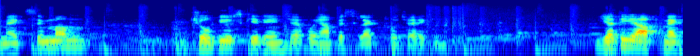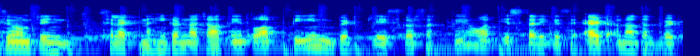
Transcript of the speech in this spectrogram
मैक्सिमम जो भी उसकी रेंज है, वो यहाँ पे सिलेक्ट हो जाएगी। यदि आप मैक्सिमम रेंज सेलेक्ट नहीं करना चाहते हैं तो आप तीन बिट प्लेस कर सकते हैं और इस तरीके से एट अनदर बिट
